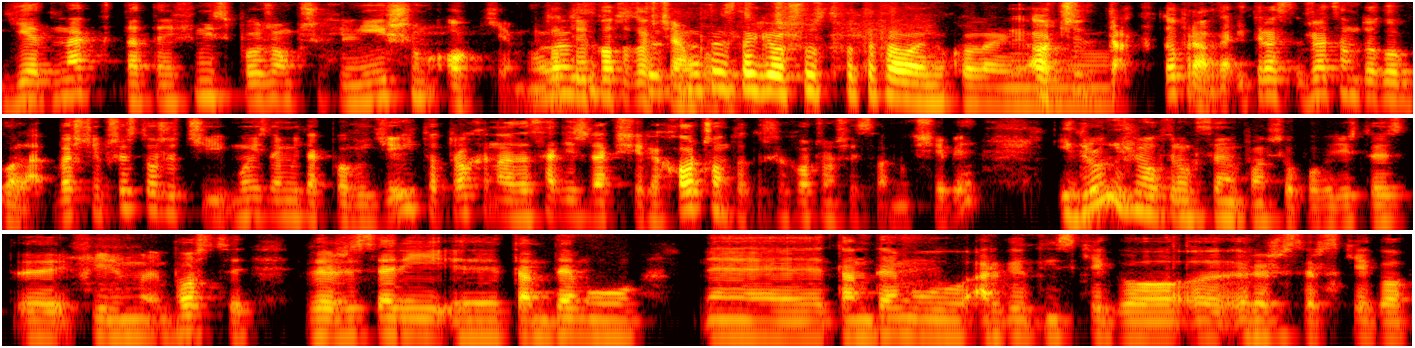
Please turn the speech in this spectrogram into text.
jednak na ten film spojrzą przychylniejszym okiem. To No, tylko to, co chciałem no, to jest powiedzieć. takie oszustwo TVN-u kolejne. Oczy, no. tak, to prawda. I teraz wracam do Gogola. Właśnie przez to, że ci moi znajomi tak powiedzieli, to trochę na zasadzie, że jak się rechoczą, to też rechoczą się samych siebie. I drugi film, o którym chcemy Państwu opowiedzieć, to jest e, film Boscy w reżyserii e, tandemu, e, tandemu argentyńskiego reżyserskiego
